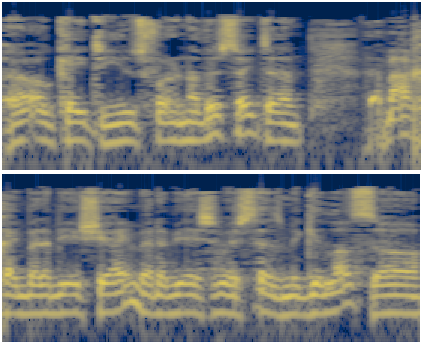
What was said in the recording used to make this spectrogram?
uh, okay to use for another Saita. Rabachai Barabi Yeshayim Barabi Yeshayim says Megillah so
